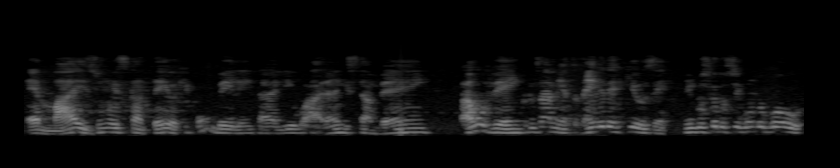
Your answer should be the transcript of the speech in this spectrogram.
é mais um escanteio aqui com o Bailey. Hein? Tá ali o Arangues também. Vamos ver, em cruzamento. Vem Leverkusen em busca do segundo gol.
